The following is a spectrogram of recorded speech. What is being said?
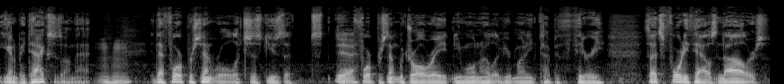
you're going to pay taxes on that. Mm-hmm. That four percent rule. Let's just use that Yeah. four percent withdrawal rate, and you won't outlive your money type of theory. So that's forty thousand dollars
